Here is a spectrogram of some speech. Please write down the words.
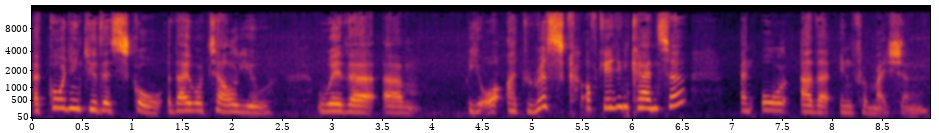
according to the score, they will tell you whether um, you are at risk of getting cancer and all other information.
